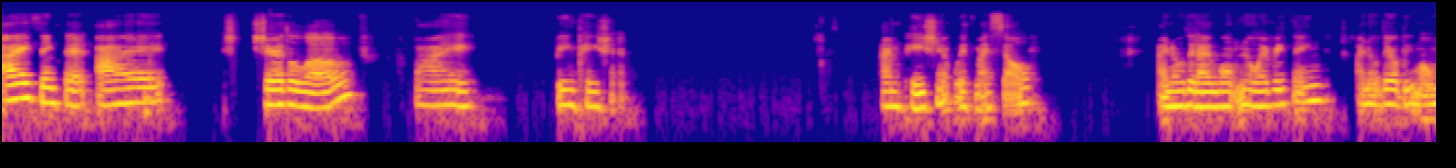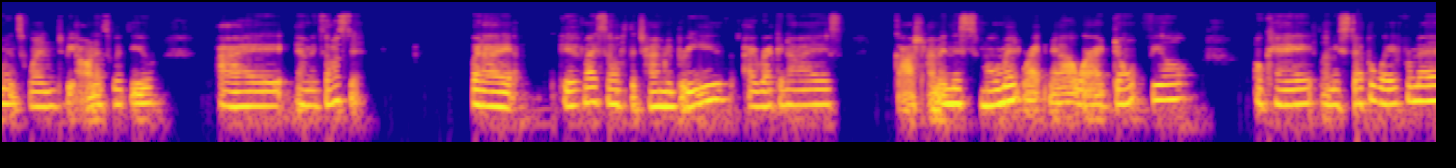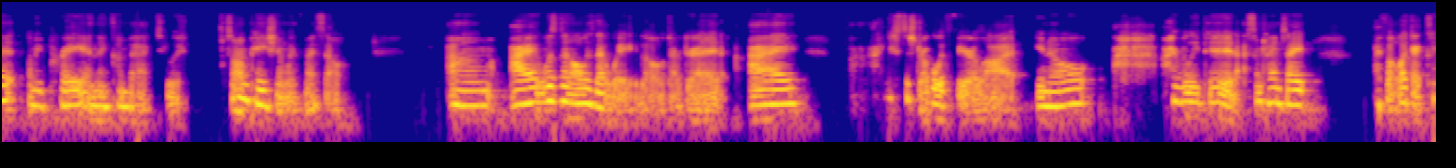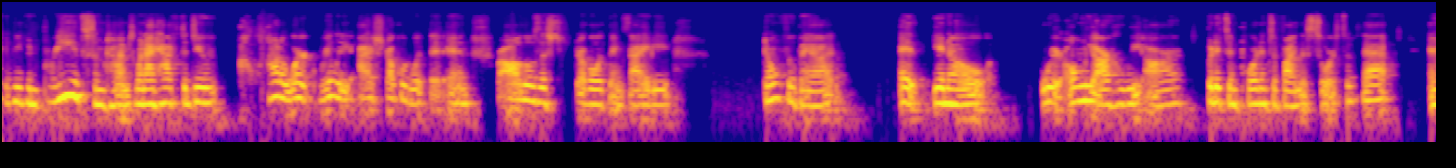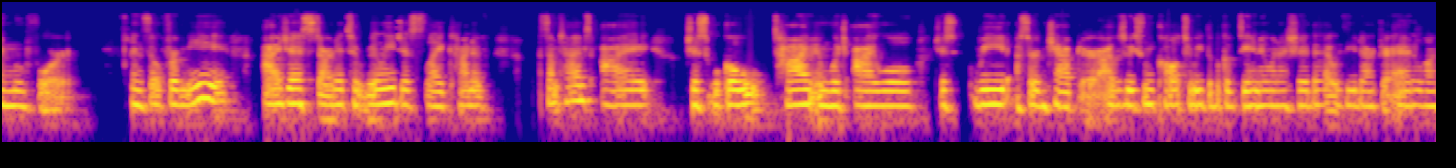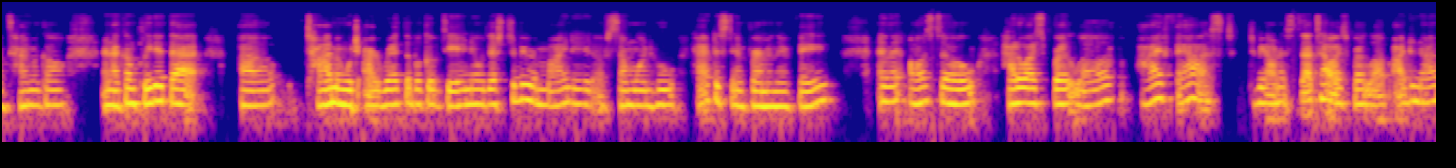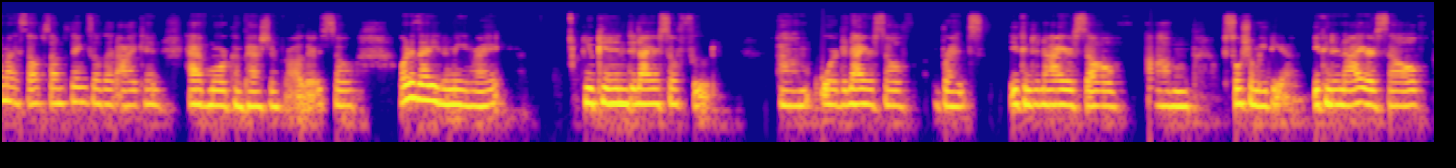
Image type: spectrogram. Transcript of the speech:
I think that I share the love by being patient. I'm patient with myself. I know that I won't know everything. I know there'll be moments when, to be honest with you, I am exhausted. But I give myself the time to breathe. I recognize, gosh, I'm in this moment right now where I don't feel okay. Let me step away from it. Let me pray and then come back to it. So I'm patient with myself. Um, I wasn't always that way though, Dr. Ed. I I used to struggle with fear a lot, you know. I really did. Sometimes I I felt like I couldn't even breathe sometimes when I have to do a lot of work. Really, I struggled with it. And for all those that struggle with anxiety, don't feel bad. It, you know, we only are who we are, but it's important to find the source of that and move forward. And so for me, I just started to really just like kind of sometimes I just will go time in which I will just read a certain chapter. I was recently called to read the book of Daniel when I shared that with you, Dr. Ed, a long time ago. And I completed that uh, time in which I read the book of Daniel just to be reminded of someone who had to stand firm in their faith. And then also, how do I spread love? I fast, to be honest. That's how I spread love. I deny myself something so that I can have more compassion for others. So, what does that even mean, right? You can deny yourself food um, or deny yourself breads. You can deny yourself um, social media. You can deny yourself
